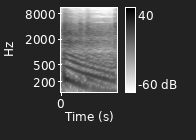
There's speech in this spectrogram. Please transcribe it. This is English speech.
Hmm.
